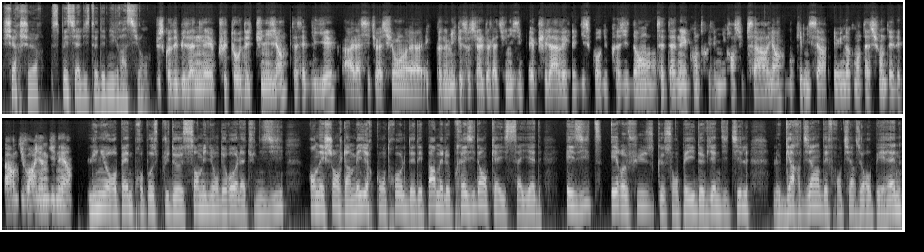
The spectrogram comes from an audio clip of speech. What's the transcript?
chercheur spécialiste des migrations. Jusqu'au début de l'année, plutôt des Tunisiens, ça c'est lié à la situation euh, économique et sociale de la Tunisie. Et puis là, avec les discours du président cette année contre les migrants subsahariens, a une augmentation des départs d'Ivoiriens Guinéens. L'Union européenne propose plus de 100 millions d'euros à la Tunisie en échange d'un meilleur contrôle des départs, mais le président Kaïs Sayed hésite et refuse que son pays devienne, dit-il, le gardien des frontières européennes.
